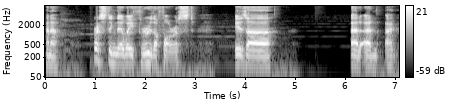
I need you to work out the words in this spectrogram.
kind of twisting their way through the forest, is uh, an, an,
